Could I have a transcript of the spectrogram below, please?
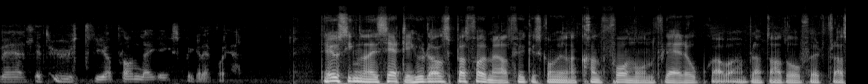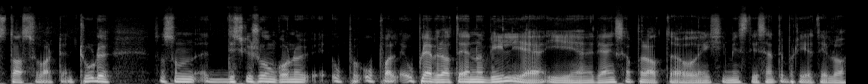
med et litt utvida planleggingsbegrep å gjøre. Det er jo signalisert i Hurdalsplattformen at fylkeskommunene kan få noen flere oppgaver, bl.a. overført fra statsforvalteren. Tror du, sånn som diskusjonen går nå, opplever at det er noe vilje i regjeringsapparatet og ikke minst i Senterpartiet til å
